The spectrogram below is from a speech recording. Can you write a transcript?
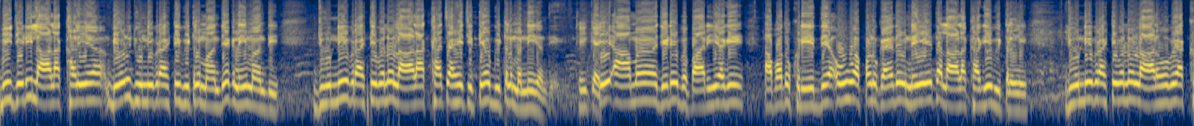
ਵੀ ਜਿਹੜੀ ਲਾਲ ਅੱਖ ਵਾਲੀ ਆ ਵੀ ਉਹਨੂੰ ਯੂਨੀਵਰਸਿਟੀ ਬੀਟਲ ਮੰਨਦੀ ਹੈ ਕਿ ਨਹੀਂ ਮੰਨਦੀ। ਯੂਨੀਵਰਸਿਟੀ ਵੱਲੋਂ ਲਾਲ ਅੱਖਾਂ ਚਾਹੇ ਚਿੱਟੇ ਉਹ ਬੀਟਲ ਮੰਨੀ ਜਾਂਦੀ ਹੈਗੀ। ਠੀਕ ਹੈ। ਇਹ ਆਮ ਜਿਹੜੇ ਵਪਾਰੀ ਹੈਗੇ ਆਪਾਂ ਤੋਂ ਖਰੀਦਦੇ ਆ ਉਹ ਆਪਾਂ ਨੂੰ ਕਹਿੰਦੇ ਨਹੀਂ ਇਹ ਤਾਂ ਲਾਲ ਅੱਖ ਇਹ ਬੀਟਲ ਨਹੀਂ ਯੂਨੀਵਰਸਿਟੀ ਵੱਲੋਂ ਲਾਲ ਹੋਵੇ ਅੱਖ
